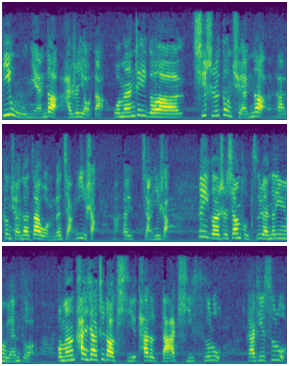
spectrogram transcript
一五年的还是有的。我们这个其实更全的，啊，更全的在我们的讲义上，啊，在讲义上。这个是乡土资源的应用原则。我们看一下这道题它的答题思路。答题思路，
